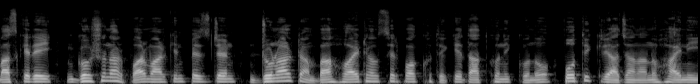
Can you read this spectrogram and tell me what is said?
মাস্কের এই ঘোষণার পর মার্কিন প্রেসিডেন্ট ডোনাল্ড ট্রাম্প বা হোয়াইট হাউসের পক্ষ থেকে তাৎক্ষণিক কোনো প্রতিক্রিয়া জানানো হয়নি।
